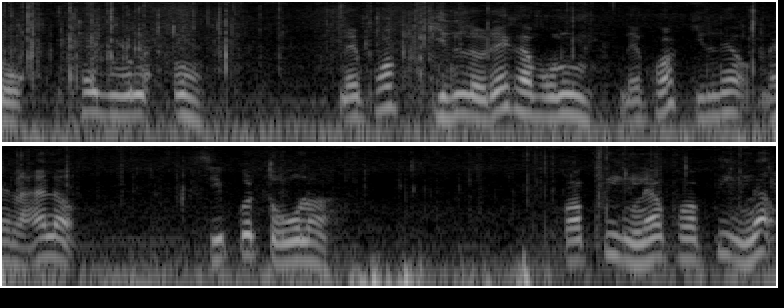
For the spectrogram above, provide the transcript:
ตกให้ดูนะในพอกินเลยได้ครับผมในพอกินแล้วได้หลายแล้วสิบก็ตัวแล้วพอปิ้งแล้วพอปิ้งแล้ว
